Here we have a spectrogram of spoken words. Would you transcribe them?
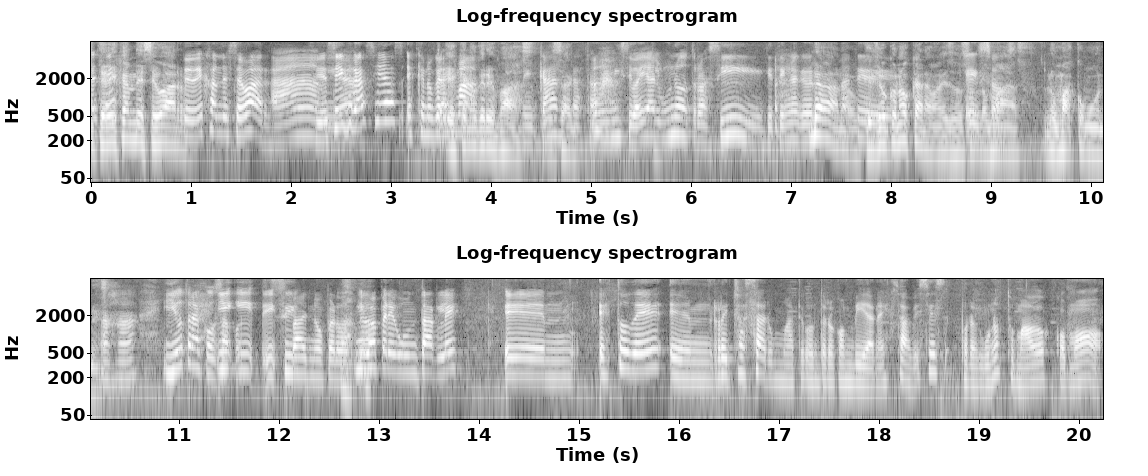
y te dejan de cebar. Te dejan de cebar. Ah, si decís mirá. gracias, es que no querés Es que más. no querés más. Me encanta, exacto. está buenísimo. ¿Hay algún otro así que tenga que ver No, con no, que de- yo conozca no, esos son los más, los más comunes. Ajá. Y otra cosa... Y, y- y- sí. ay, no, perdón. No. Iba a preguntarle eh, esto de eh, rechazar un mate cuando te lo convidan. Es a veces por algunos tomados como...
